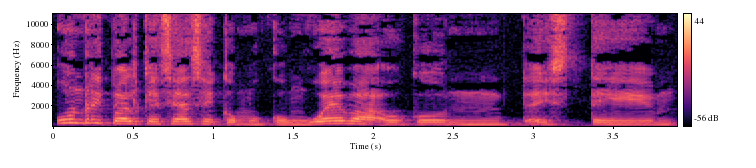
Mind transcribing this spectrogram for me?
un ritual que se hace como con hueva o con este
